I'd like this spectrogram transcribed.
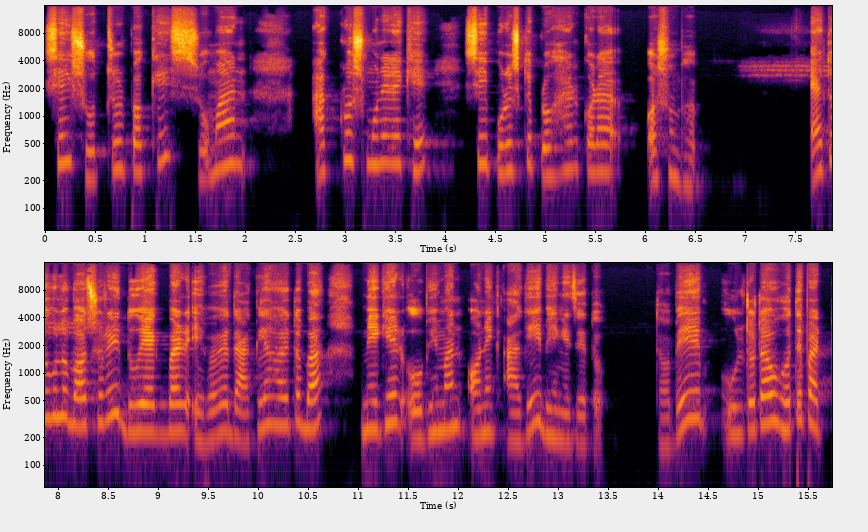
সেই শত্রুর পক্ষে সমান আক্রোশ মনে রেখে সেই পুরুষকে প্রহার করা অসম্ভব। এতগুলো বছরে দু একবার এভাবে ডাকলে হয়তো বা মেঘের অভিমান অনেক আগেই ভেঙে যেত। তবে উল্টোটাও হতে পারত,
